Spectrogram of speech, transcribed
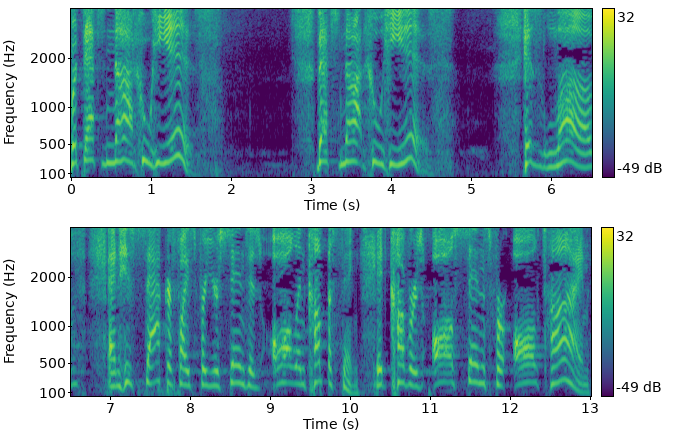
But that's not who He is. That's not who He is. His love and His sacrifice for your sins is all encompassing. It covers all sins for all time.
